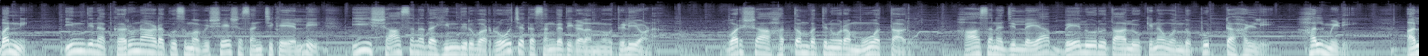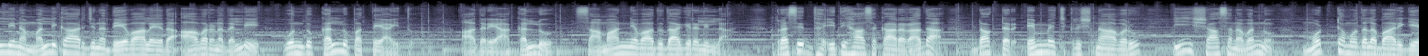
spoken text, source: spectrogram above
ಬನ್ನಿ, ಇಂದಿನ ಕರುನಾಡ ಕುಸುಮ ವಿಶೇಷ ಸಂಚಿಕೆಯಲ್ಲಿ ಈ ಶಾಸನದ ಹಿಂದಿರುವ ರೋಚಕ ಸಂಗತಿಗಳನ್ನು ತಿಳಿಯೋಣ. ವರ್ಷ ಹತ್ತೊಂಬತ್ತು ನೂರ ಮೂವತ್ತಾರು, ಹಾಸನ ಜಿಲ್ಲೆಯ ಬೇಲೂರು ತಾಲೂಕಿನ ಒಂದು ಪುಟ್ಟ ಹಳ್ಳಿ, ಹಲ್ಮಿಡಿ. ಅಲ್ಲಿನ ಮಲ್ಲಿಕಾರ್ಜುನ ದೇವಾಲಯದ ಆವರಣದಲ್ಲಿ ಒಂದು ಕಲ್ಲು ಪತ್ತೆಯಾಯಿತು. ಆದರೆ ಆ ಕಲ್ಲು ಸಾಮಾನ್ಯವಾದುದಾಗಿರಲಿಲ್ಲ. ಪ್ರಸಿದ್ಧ ಇತಿಹಾಸಕಾರರಾದ ಡಾಕ್ಟರ್ ಎಂಎಚ್ ಕೃಷ್ಣ ಅವರು ಈ ಶಾಸನವನ್ನು ಮೊಟ್ಟಮೊದಲ ಬಾರಿಗೆ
